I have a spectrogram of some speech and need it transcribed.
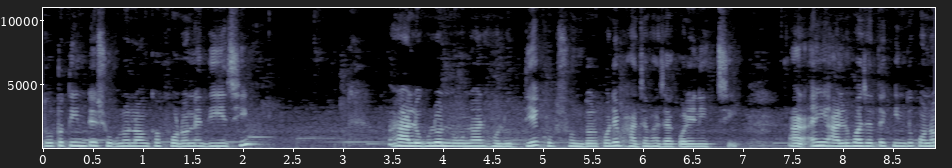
দুটো তিনটে শুকনো লঙ্কা ফোড়নে দিয়েছি। আর আলুগুলো নুন আর হলুদ দিয়ে খুব সুন্দর করে ভাজা ভাজা করে নিচ্ছি। আর এই আলু ভাজাতে কিন্তু কোনো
